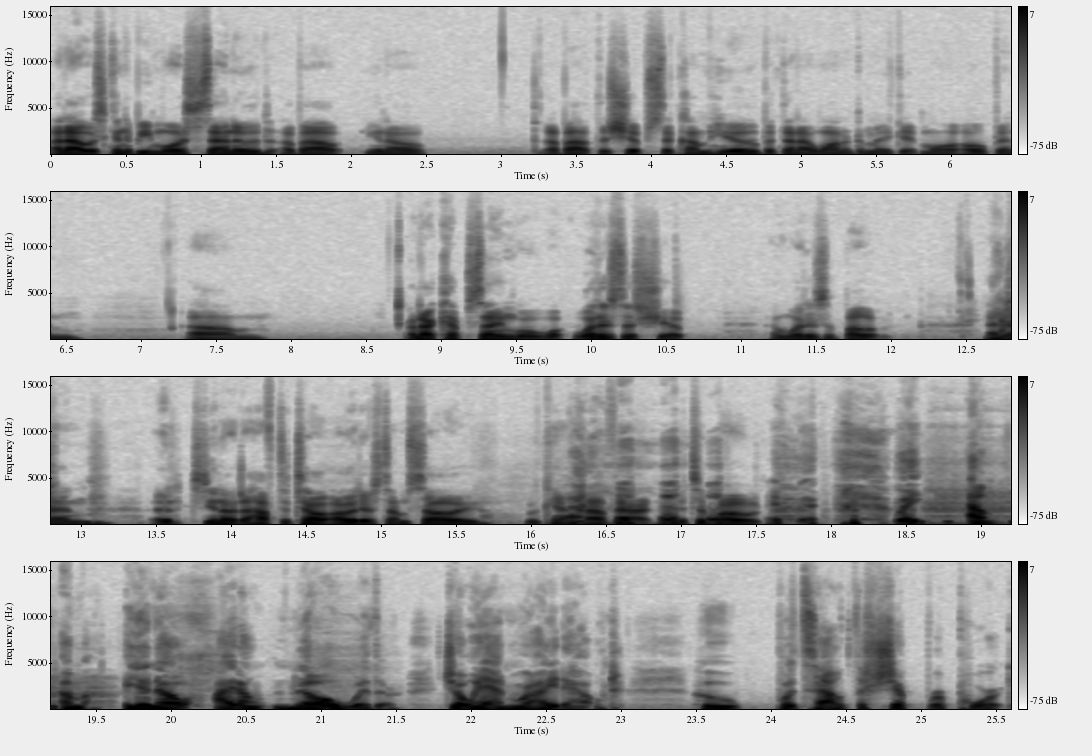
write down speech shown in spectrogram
and I was going to be more centered about, you know, about the ships that come here, but then I wanted to make it more open um, and I kept saying, "Well, wh- what is a ship, and what is a boat?" And Yeah. then, it's you know, to have to tell artists, "I'm sorry, we can't have that. it's a boat." Wait, um, um, you know, I don't know whether Joanne Rideout, who puts out the ship report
